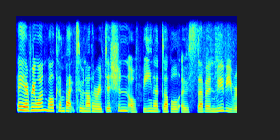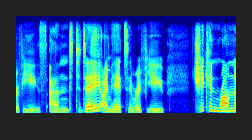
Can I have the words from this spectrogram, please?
Hey everyone, welcome back to another edition of Bina 007 movie reviews. And today I'm here to review Chicken Run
